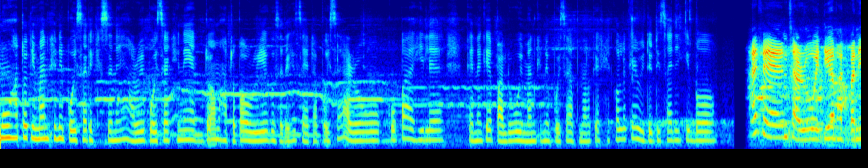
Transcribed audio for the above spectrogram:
মোৰ হাতত ইমানখিনি পইচা দেখিছেনে? আৰু এই পইচাখিনি একদম হাতৰ পৰা উৰিয়ে গৈছে দেখিছে এটা পইচা? আৰু ক'ৰ পৰা আহিলে? কেনেকৈ পালোঁ? ইমানখিনি পইচা আপোনালোকে শেষলৈকে ভিডিঅ'টি চাই থাকিব। হাই ফ্ৰেণ্ডছ আৰু এতিয়া ভাত পানী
